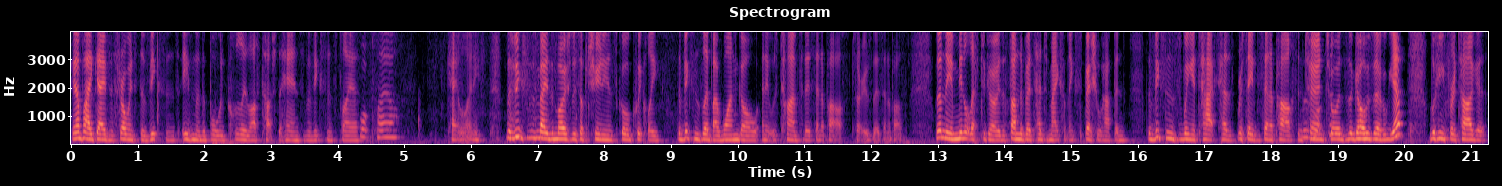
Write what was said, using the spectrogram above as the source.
The umpire gave the throw into the Vixens, even though the ball had clearly last touched the hands of a Vixens player. what player? Kate Moloney. The Vixens made the most of this opportunity and scored quickly. The Vixens led by one goal, and it was time for their centre pass. Sorry, it was their centre pass. With only a minute left to go, the Thunderbirds had to make something special happen. The Vixens' wing attack had received the centre pass and With turned Watson? towards the goal circle. Yep, looking for a target.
